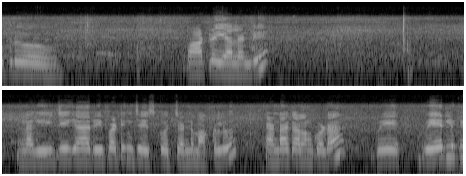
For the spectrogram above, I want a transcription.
ఇప్పుడు వాటర్ వేయాలండి. ఇలాగ ఈజీగా రీఫటింగ్ చేసుకోవచ్చండి మొక్కలు. ఎండాకాలం కూడా వే వేర్లకి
